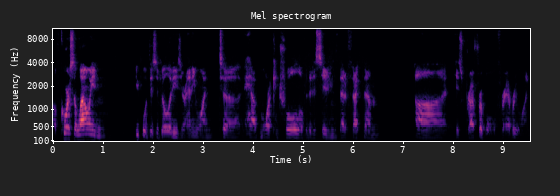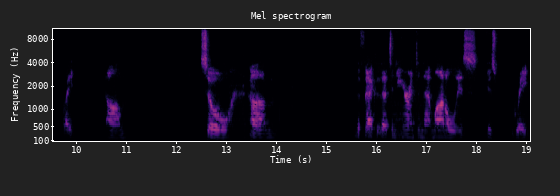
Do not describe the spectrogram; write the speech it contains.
of course, allowing people with disabilities or anyone to have more control over the decisions that affect them uh, is preferable for everyone, right? Um, so um, the fact that that's inherent in that model is is great.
